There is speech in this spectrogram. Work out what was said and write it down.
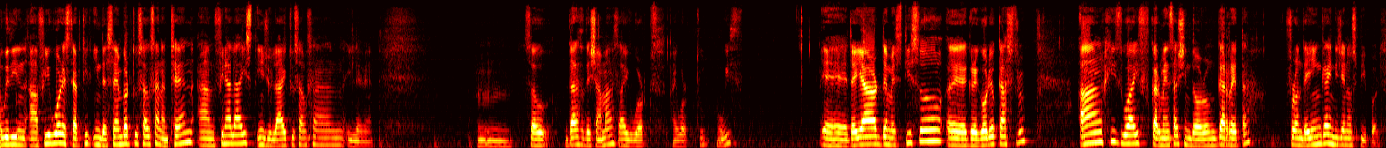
within a fieldwork started in December 2010 and finalized in July 2011. Um, so that's the shamans I worked I worked with. Uh, they are the mestizo uh, Gregorio Castro and his wife Carmenza Shindoron Garreta from the Inga indigenous peoples.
